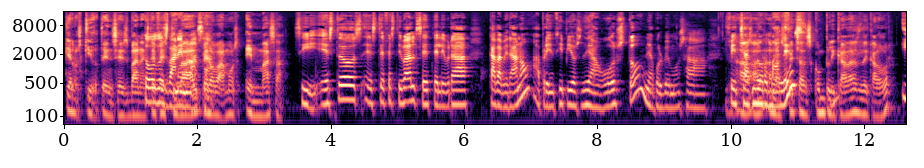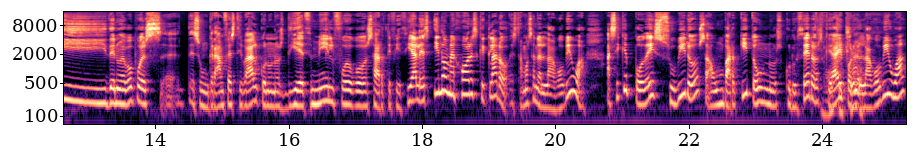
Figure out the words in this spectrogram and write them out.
que los kiotenses van a Todos este van en festival, masa. pero vamos, en masa. Sí, estos, este festival se celebra cada verano, a principios de agosto, ya volvemos a fechas A- a- a normales. las fechas complicadas de calor. Y de nuevo, pues eh, es un gran festival con unos 10.000 fuegos artificiales. Y lo mejor es que, claro, estamos en el lago Biwa. Así que podéis subiros a un barquito, unos cruceros que Oh, hay qué por el lago Biwa.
